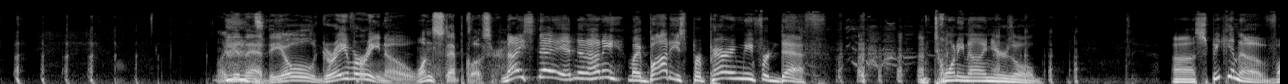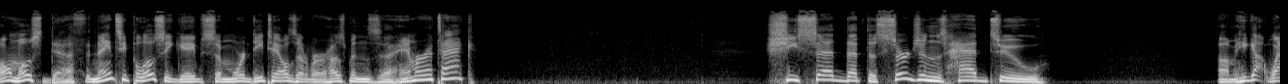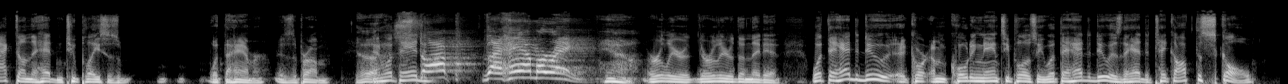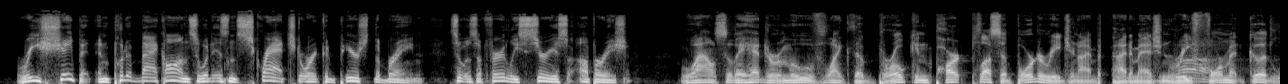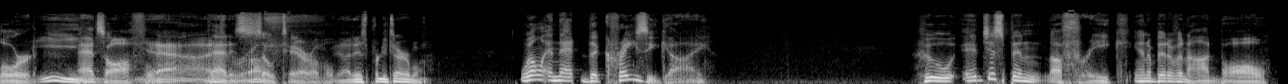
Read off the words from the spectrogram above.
Look at that. The old Graverino, one step closer. Nice day, isn't it, honey? My body's preparing me for death. I'm 29 years old. Uh, speaking of almost death, Nancy Pelosi gave some more details of her husband's uh, hammer attack. She said that the surgeons had to. Um, he got whacked on the head in two places with the hammer. Is the problem? Ugh. And what they had stop to, the hammering. Yeah, earlier earlier than they did. What they had to do, uh, I'm quoting Nancy Pelosi. What they had to do is they had to take off the skull, reshape it, and put it back on so it isn't scratched or it could pierce the brain. So it was a fairly serious operation. Wow, so they had to remove like the broken part plus a border region, I, would imagine, reform it. Good Lord. Eee. That's awful. Yeah, that's that is rough. so terrible. That is pretty terrible. Well, and that the crazy guy who had just been a freak and a bit of an oddball,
